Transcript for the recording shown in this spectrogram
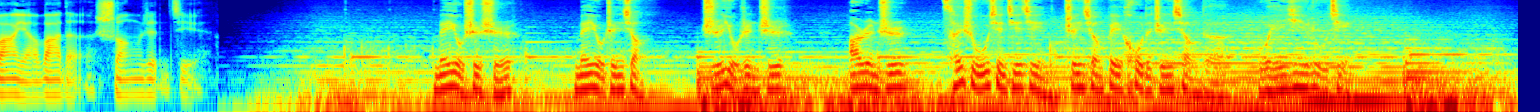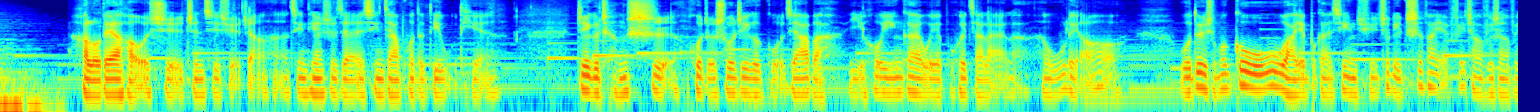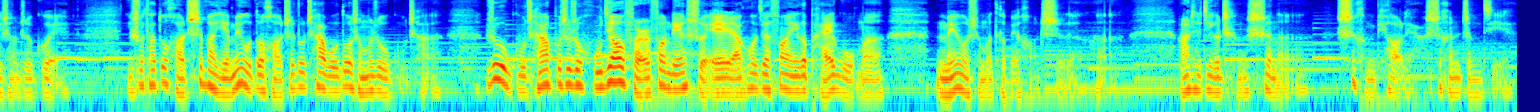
挖呀挖的双刃剑。没有事实，没有真相，只有认知，而认知才是无限接近真相背后的真相的唯一路径。Hello，大家好，我是蒸汽学长哈，今天是在新加坡的第五天。这个城市或者说这个国家吧，以后应该我也不会再来了，很无聊。我对什么购物啊也不感兴趣，这里吃饭也非常非常非常之贵。你说它多好吃吧，也没有多好吃，都差不多。什么肉骨茶，肉骨茶不就是胡椒粉放点水，然后再放一个排骨吗？没有什么特别好吃的啊。而且这个城市呢是很漂亮，是很整洁，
